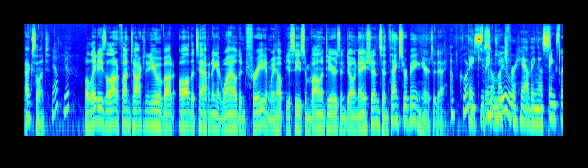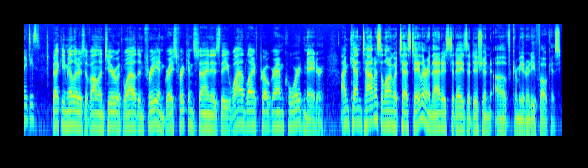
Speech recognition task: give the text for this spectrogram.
Excellent. yep. Yep. Well, ladies, a lot of fun talking to you about all that's happening at Wild and Free, and we hope you see some volunteers and donations. And thanks for being here today. Of course. Thank you so much for having us. Thanks, ladies. Becky Miller is a volunteer with Wild and Free, and Grace Frickenstein is the Wildlife Program Coordinator. I'm Ken Thomas, along with Tess Taylor, and that is today's edition of Community Focus.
